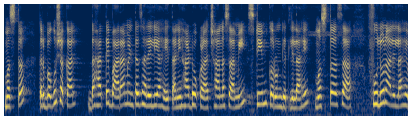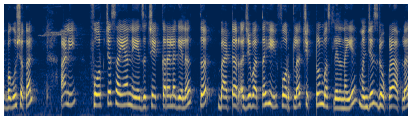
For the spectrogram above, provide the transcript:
मस्त. तर बघू शकाल दहा ते बारा मिनटं झालेली आहेत आणि हा ढोकळा छान असा मी स्टीम करून घेतलेला आहे. मस्त असा फुलून आलेला आहे बघू शकाल. आणि फोर्कच्या साह्याने जर चेक करायला गेलं तर बॅटर अजिबातही फोर्कला चिकटून बसलेलं नाही आहे म्हणजेच ढोकळा आपला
